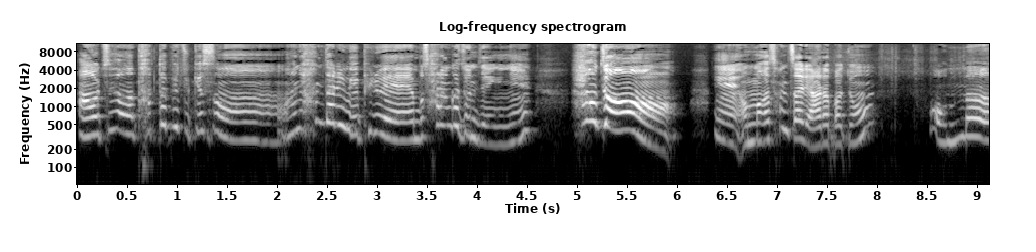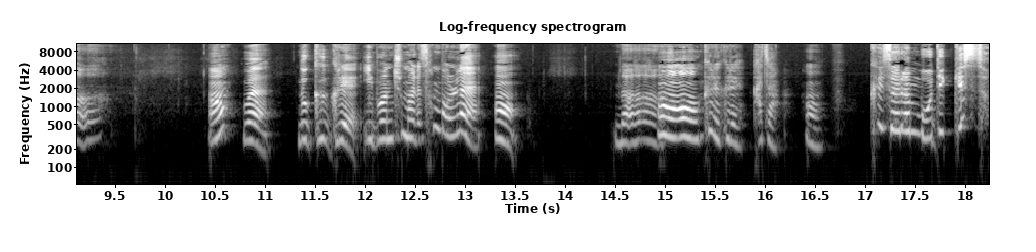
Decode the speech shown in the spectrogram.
아 진짜 나 답답해 죽겠어. 아니 한 달이 왜 필요해? 뭐 사랑과 전쟁이니? 헤어져. 예, 엄마가 손자리 알아봐줘. 엄마, 어? 왜? 너 그 그래 이번 주말에 선 볼래? 어, 나 어, 어, 그래 그래 가자. 어. 그 사람 못 있겠어요.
